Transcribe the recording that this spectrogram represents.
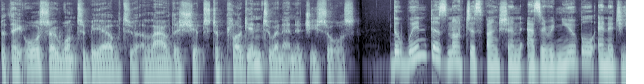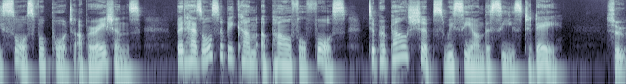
but they also want to be able to allow the ships to plug into an energy source. The wind does not just function as a renewable energy source for port operations, but has also become a powerful force to propel ships we see on the seas today. So,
